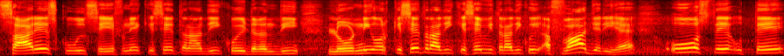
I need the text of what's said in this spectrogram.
ਸਾਰੇ ਸਕੂਲ ਸੇਫ ਨੇ, ਕਿਸੇ ਤਰ੍ਹਾਂ ਦੀ ਕੋਈ ਡਰਨ ਦੀ ਲੋੜ ਨਹੀਂ ਔਰ ਕਿਸੇ ਤਰ੍ਹਾਂ ਦੀ, ਕਿਸੇ ਵੀ ਤਰ੍ਹਾਂ ਦੀ ਕੋਈ ਅਫਵਾਹ ਜਿਹੜੀ ਹੈ, ਉਸ ਦੇ ਉੱਤੇ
